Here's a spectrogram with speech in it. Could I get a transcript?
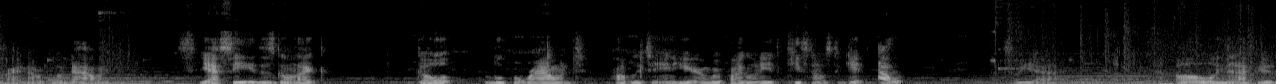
Alright, now we can go down. Yeah, see, this is gonna like go loop around probably to in here, and we're probably gonna need the keystones to get out. So yeah. Oh, and then I could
